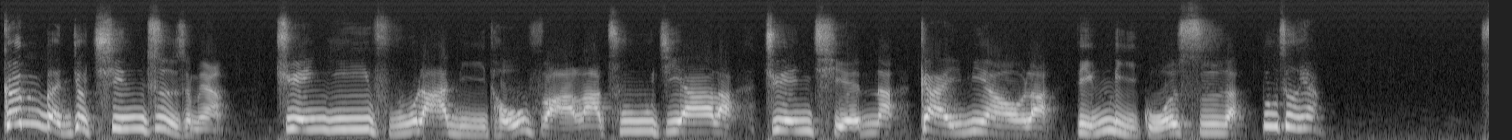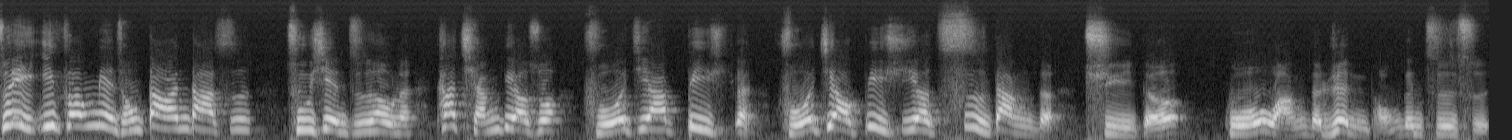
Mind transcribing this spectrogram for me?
根本就亲自什么呀？捐衣服啦，理头发啦，出家啦，捐钱啦，盖庙啦，顶礼国师啊，都这样。所以一方面从道安大师出现之后呢，他强调说佛家必须呃佛教必须要适当的取得国王的认同跟支持。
